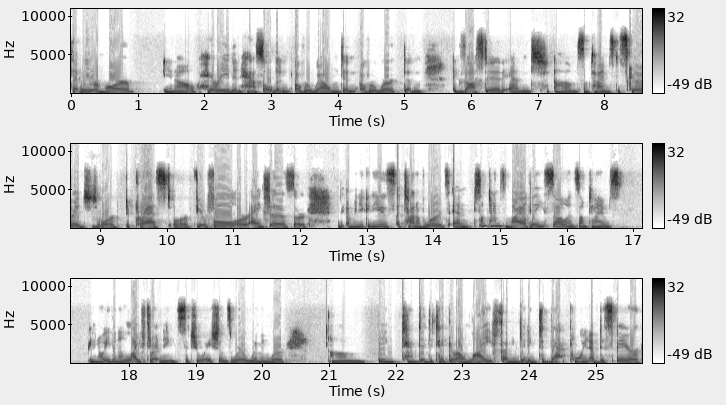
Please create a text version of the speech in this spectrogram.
That we were more, you know, harried and hassled and overwhelmed and overworked and exhausted and um, sometimes discouraged or depressed or fearful or anxious or, I mean, you could use a ton of words and sometimes mildly so, and sometimes you know, even in life threatening situations where women were um, being tempted to take their own life. I mean, getting to that point of despair.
